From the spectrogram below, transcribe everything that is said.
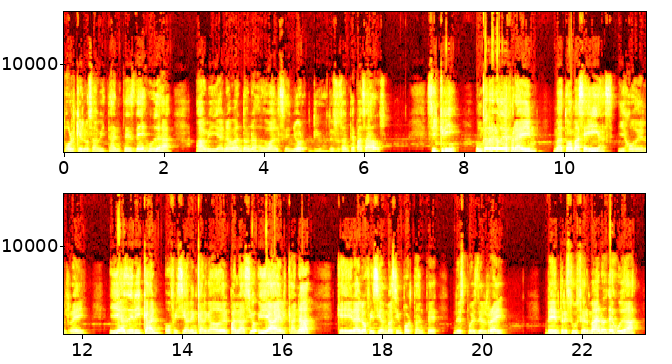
porque los habitantes de Judá habían abandonado al Señor Dios de sus antepasados. Sicrí, un guerrero de Efraín, mató a Maseías, hijo del rey, y a Zericán, oficial encargado del palacio, y a Elcaná, que era el oficial más importante después del rey. De entre sus hermanos de Judá,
